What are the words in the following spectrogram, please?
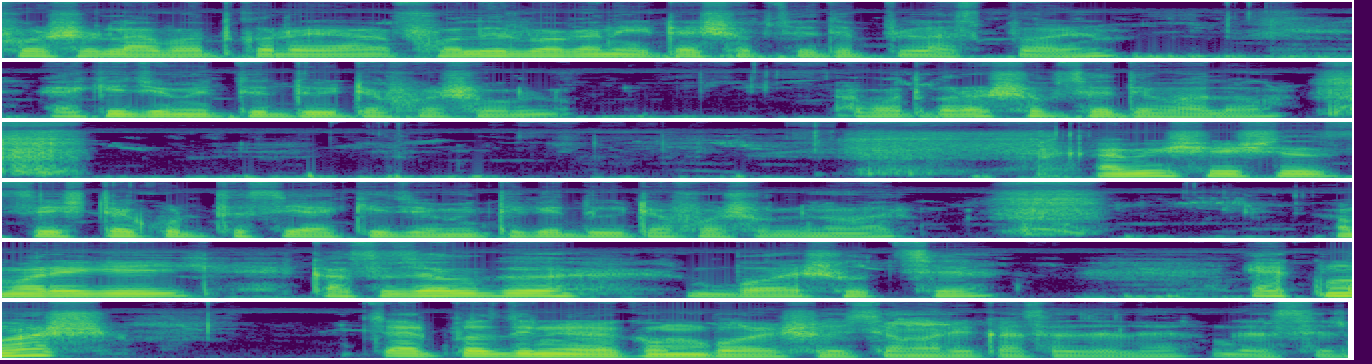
ফসল আবাদ করা, ফলের বাগান এটাই সবচেয়ে প্লাস পয়েন্ট একই জমিতে দুইটা ফসল আবাদ করা সবচাইতে ভালো। আমি সেই চেষ্টা করতেছি একই জমি থেকে দুইটা ফসল নেওয়ার। আমার এই কাঁচা জল বয়স হচ্ছে এক মাস। চার পাঁচ দিন এরকম বয়স হয়েছে আমার এই কাঁচা জলের গাছের।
